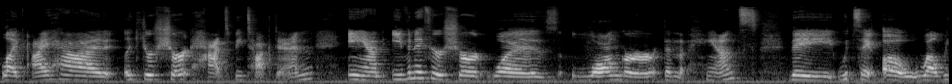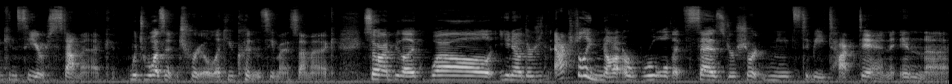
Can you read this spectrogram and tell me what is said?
Like I had like your shirt had to be tucked in and even if your shirt was longer than the pants, they would say, "Oh, well, we can see your stomach," which wasn't true. Like you couldn't see my stomach. So I'd be like, "Well, you know, there's actually not a rule that says your shirt needs to be tucked in in the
